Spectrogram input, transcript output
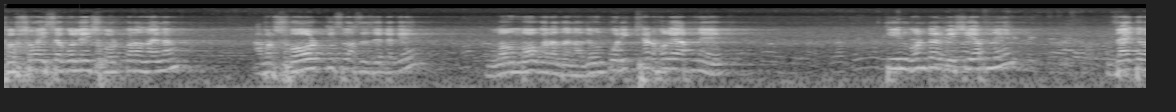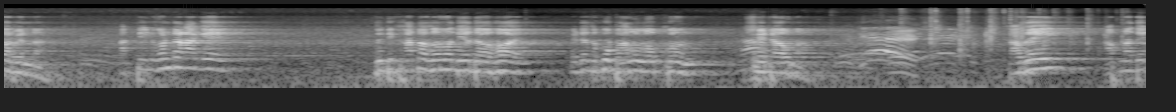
সবসময় ইচ্ছা করলে শর্ট করা যায় না। আবার শর্ট কিছু আছে যেটাকে লম্বাও করা যায় না। যেমন পরীক্ষার হলে আপনি তিন ঘণ্টার বেশি আপনি যাইতে পারবেন না। আর তিন ঘণ্টার আগে যদি খাতা জমা দিয়ে দেওয়া হয়, এটা তো খুব ভালো লক্ষণ, সেটাও না। কাজেই আপনাদের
